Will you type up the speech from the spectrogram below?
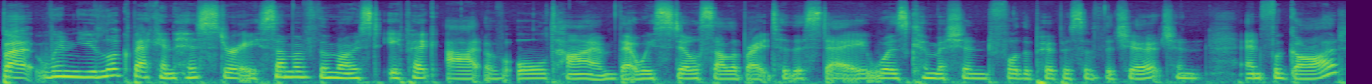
But when you look back in history, some of the most epic art of all time that we still celebrate to this day was commissioned for the purpose of the church and, and for God.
